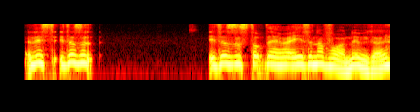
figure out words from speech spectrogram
and this it doesn't it doesn't stop there. Here's another one. There we go.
